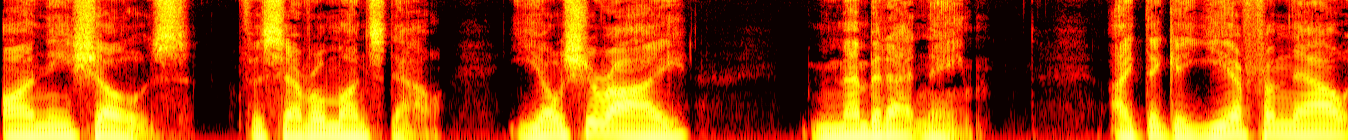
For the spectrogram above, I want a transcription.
on these shows for several months now, Io Shirai, remember that name. I think a year from now,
